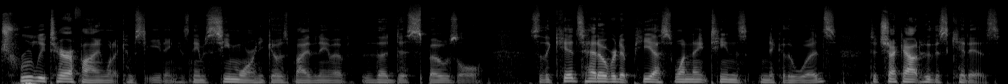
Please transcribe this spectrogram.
truly terrifying when it comes to eating. His name is Seymour, and he goes by the name of the Disposal. So the kids head over to PS 119's Nick of the Woods to check out who this kid is.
